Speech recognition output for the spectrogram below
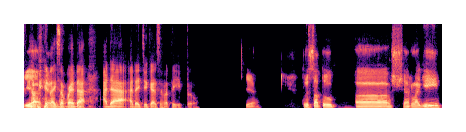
Yeah, Tapi naik sepeda ada ada juga seperti itu. Iya. Yeah. Terus satu uh, share lagi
